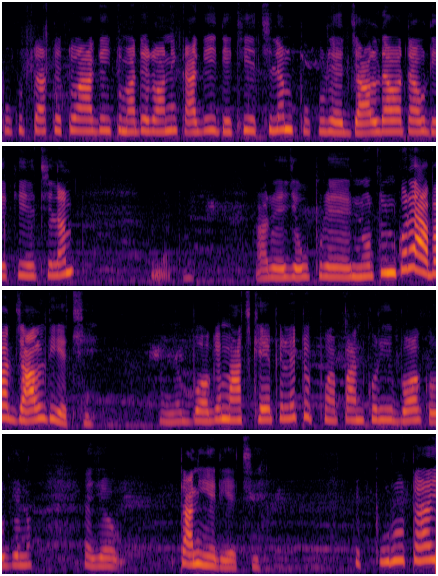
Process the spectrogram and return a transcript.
পুকুরটাকে তো আগেই তোমাদের অনেক আগেই দেখিয়েছিলাম, পুকুরে জাল দেওয়াটাও দেখিয়েছিলাম। দেখো। আর এই যে উপরে নতুন করে আবার জাল দিয়েছে। বগে মাছ খেয়ে ফেলে তো পান করি বগ, ওই জন্য এই যে টানিয়ে দিয়েছে। পুরোটাই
